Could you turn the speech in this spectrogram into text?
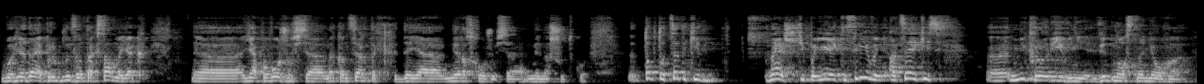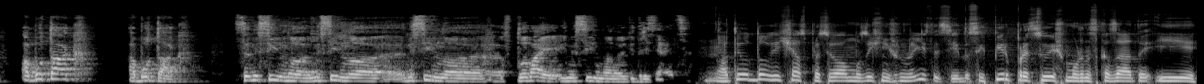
виглядає приблизно так само, як е, я поводжуся на концертах, де я не розходжуся не на шутку. Тобто, це такі, знаєш, типу, є якийсь рівень, а це якісь е, мікрорівні відносно нього. Або так або так. Це не сильно не сильно, не сильно впливає і не сильно відрізняється. А ти от довгий час працював в музичній журналістиці і до сих пір працюєш, можна сказати, і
